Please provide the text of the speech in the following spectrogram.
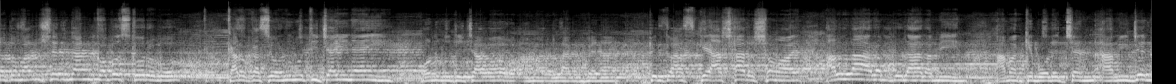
যত মানুষের যান কবজ করব, কারও কাছে অনুমতি চাই নাই, অনুমতি চাওয়াও আমার লাগবে না। কিন্তু আজকে আসার সময় আল্লাহ রব্বুল আলমিন আমাকে বলেছেন, আমি যেন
